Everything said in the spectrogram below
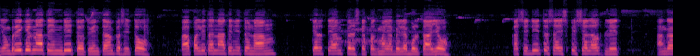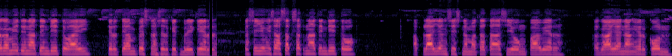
Yung breaker natin dito, 20 amperes ito. Papalitan natin ito ng 30 amperes kapag may available tayo. Kasi dito sa special outlet, ang gagamitin natin dito ay 30 amperes na circuit breaker. Kasi yung isasaksak natin dito, appliances na matataas yung power kagaya ng aircon.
